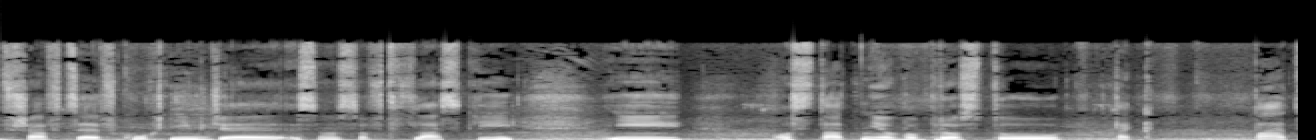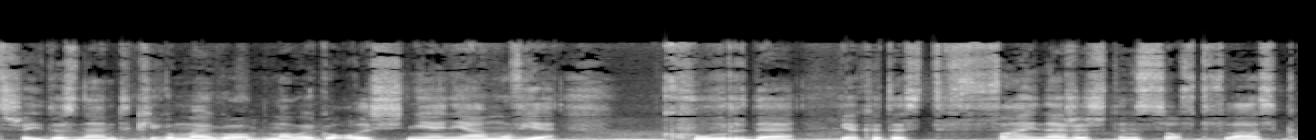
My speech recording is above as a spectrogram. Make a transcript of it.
w szafce w kuchni, gdzie są soft flaski i ostatnio po prostu tak patrzę i doznałem takiego małego, małego olśnienia. Mówię, kurde, jaka to jest fajna rzecz ten soft flask,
